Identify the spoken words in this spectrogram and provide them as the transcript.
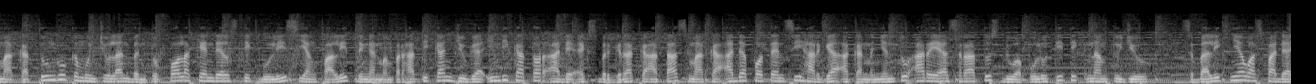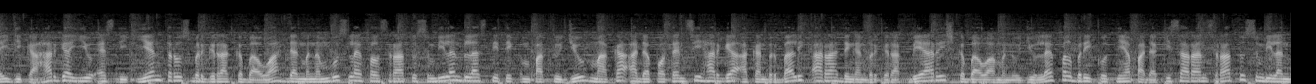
maka tunggu kemunculan bentuk pola candlestick bullish yang valid dengan memperhatikan juga indikator ADX bergerak ke atas maka ada potensi harga akan menyentuh area 120.67 Sebaliknya waspadai jika harga USD Yen terus bergerak ke bawah dan menembus level 119.47 maka ada potensi harga akan berbalik arah dengan bergerak bearish ke bawah menuju level berikutnya pada kisaran 119.11.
